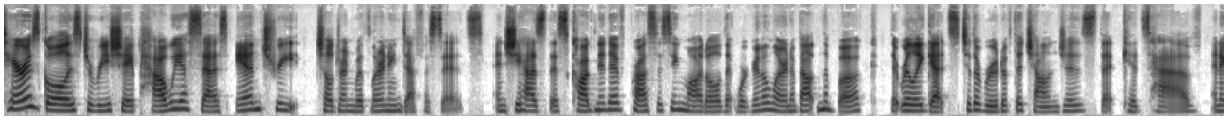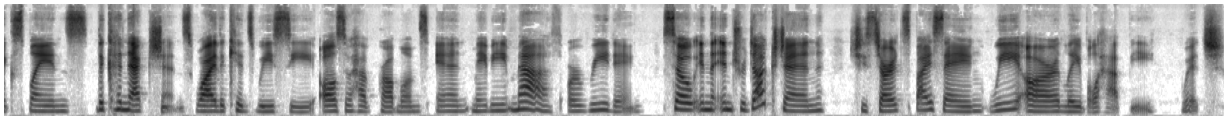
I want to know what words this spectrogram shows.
Tera's goal is to reshape how we assess and treat children with learning deficits. And she has this cognitive processing model that we're going to learn about in the book that really gets to the root of the challenges that kids have and explains the connections, why the kids we see also have problems in maybe math or reading. So in the introduction, she starts by saying, We are label happy, which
